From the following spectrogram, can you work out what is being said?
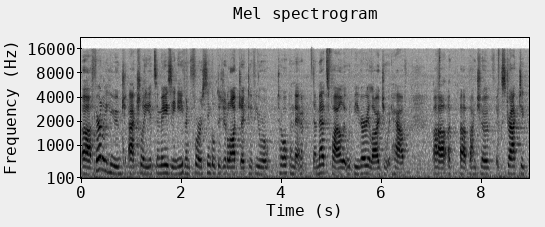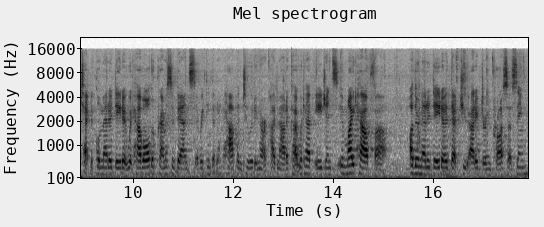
uh, fairly huge. Actually, it's amazing. Even for a single digital object, if you were to open the, the METS file, it would be very large. It would have uh, a, a, bunch of extracted technical metadata. It would have all the PREMIS events, everything that had happened to it in Archivematica. It would have agents. It might have uh, other metadata that you added during processing.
